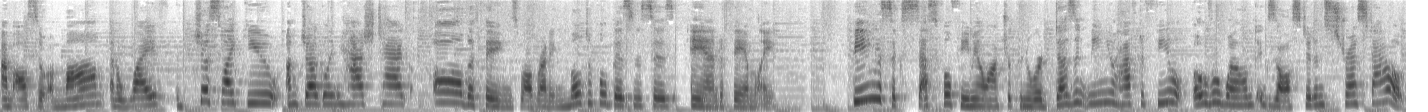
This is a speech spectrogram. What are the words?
I'm also a mom and a wife. And just like you, I'm juggling hashtag all the things while running multiple businesses and a family. Being a successful female entrepreneur doesn't mean you have to feel overwhelmed, exhausted, and stressed out.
